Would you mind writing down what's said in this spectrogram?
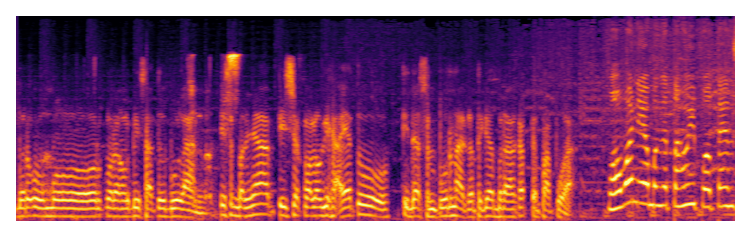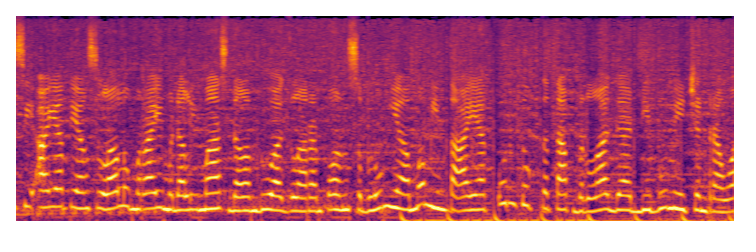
berumur kurang lebih satu bulan. Jadi sebenarnya psikologi Ayat tuh tidak sempurna ketika berangkat ke Papua. Wawan yang mengetahui potensi Ayat yang selalu meraih medali emas dalam dua gelaran PON sebelumnya meminta Ayat untuk tetap berlaga di bumi cendrawasih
